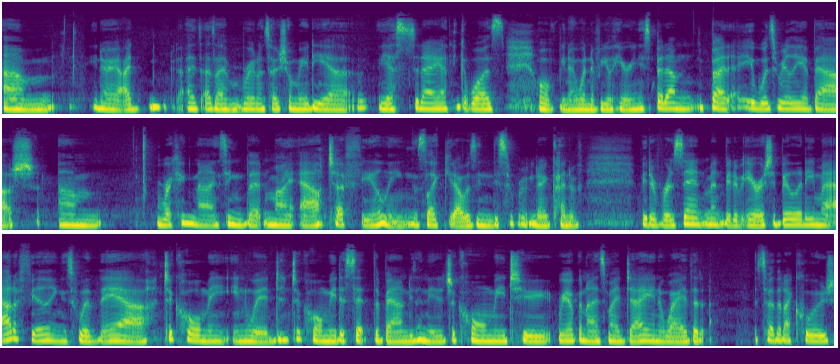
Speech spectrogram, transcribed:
Um, you know, I as, as I wrote on social media yesterday, I think it was, or you know, whenever you're hearing this, but um, but it was really about um, recognizing that my outer feelings, like I was in this, you know, kind of bit of resentment, bit of irritability, my outer feelings were there to call me inward, to call me to set the boundaries I needed, to call me to reorganize my day in a way that so that I could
